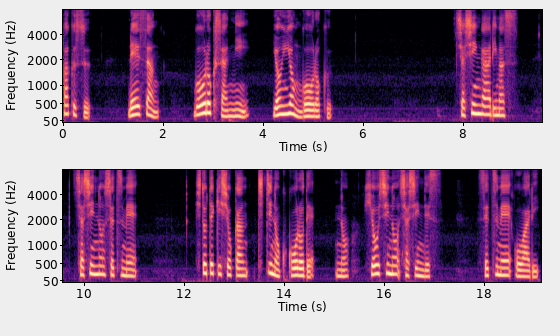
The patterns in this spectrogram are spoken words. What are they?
ァクス。03-5632-4456写真があります。写真の説明使徒的書簡父の心での表紙の写真です。説明終わり。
